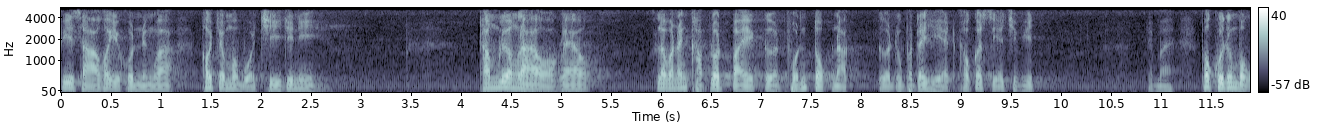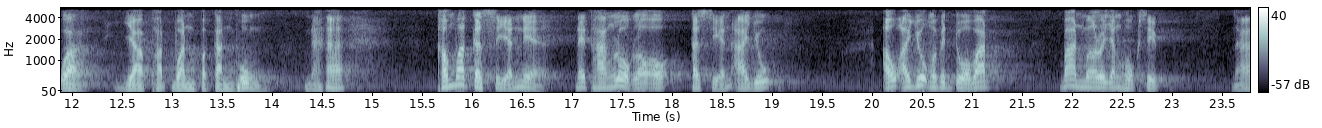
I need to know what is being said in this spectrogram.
พี่สาวเขาอีกคนหนึ่งว่า เขาจะมาบวชชีที่นี่ทำเรื่องลาออกแล้ว แล้ววันนั้นขับรถไปเกิดฝนตกหนัก เกิดอุบัติเหตุเขาก็เสียชีวิตเห็นไหมเพราะคุณต้องบอกว่า อย่าผัดวันประกันพุ่งนะฮะคำว่าเกษียณเนี่ยในทางโลกเราเอาเกษียณอายุ เอาอายุมาเป็นตัววัด บ้านเมืองเรายังหกสิบนะ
